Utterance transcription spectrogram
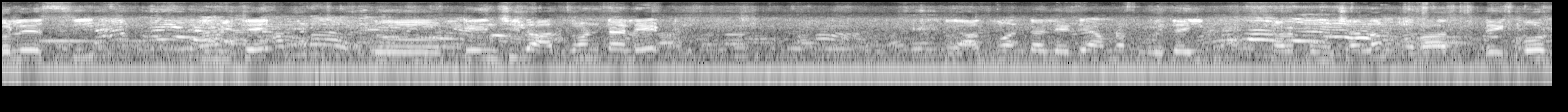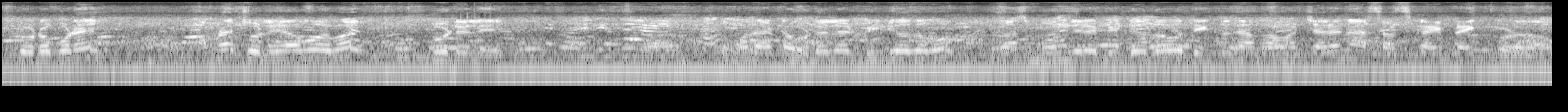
চলে এসেছি পুরীতে। তো ট্রেন ছিল আধ ঘণ্টা লেট আধ ঘণ্টা লেটে আমরা পুরীতেই এইভাবে পৌঁছালাম। এবার দেখব টোটো করে আমরা চলে যাব এবার হোটেলে তোমাদের একটা হোটেলের ভিডিও দেবো প্লাস মন্দিরের ভিডিও দেবো। দেখতে থাকো আমার চ্যানেল আর সাবস্ক্রাইব লাইক করে দাও।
